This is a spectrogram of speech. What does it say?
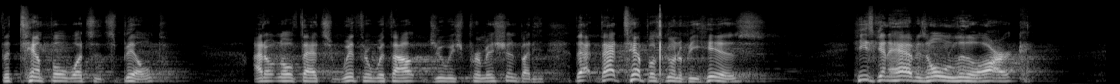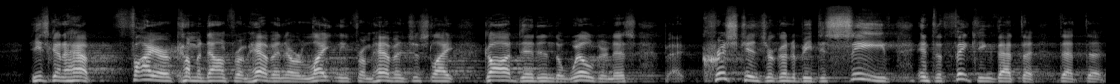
the temple once it's built. I don't know if that's with or without Jewish permission, but he, that, that temple is going to be his. He's going to have his own little ark. He's going to have fire coming down from heaven or lightning from heaven, just like God did in the wilderness. Christians are going to be deceived into thinking that the, that the,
